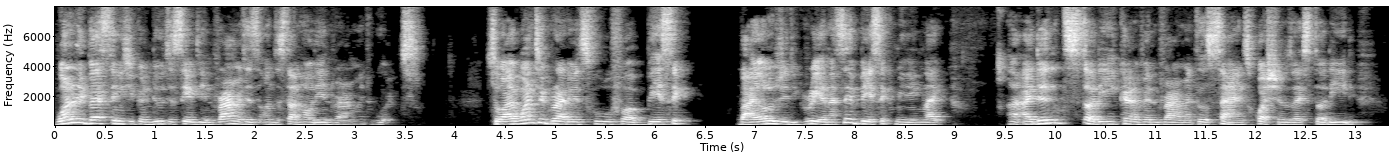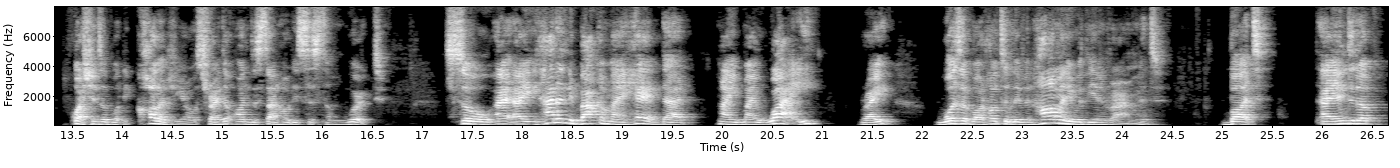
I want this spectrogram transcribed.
one of the best things you can do to save the environment is understand how the environment works. So I went to graduate school for a basic biology degree, and I say basic meaning like I didn't study kind of environmental science questions. I studied questions about ecology. I was trying to understand how the system worked. So I, I had in the back of my head that my my why, right, was about how to live in harmony with the environment. But I ended up,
